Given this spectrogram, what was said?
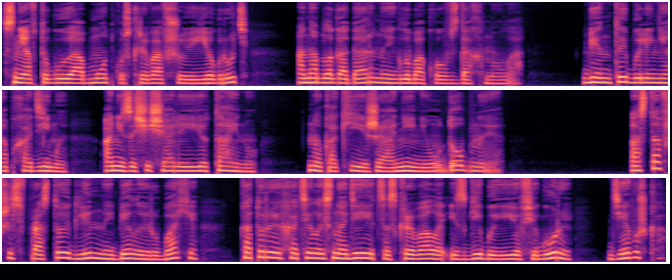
Сняв тугую обмотку, скрывавшую ее грудь, она благодарно и глубоко вздохнула. Бинты были необходимы, они защищали ее тайну, но какие же они неудобные. Оставшись в простой длинной белой рубахе, которая, хотелось надеяться, скрывала изгибы ее фигуры, девушка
